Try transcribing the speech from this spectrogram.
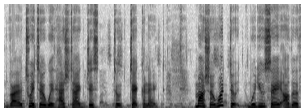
via Twitter with hashtag GISTECHConnect. Marcia, what do, would you say are the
